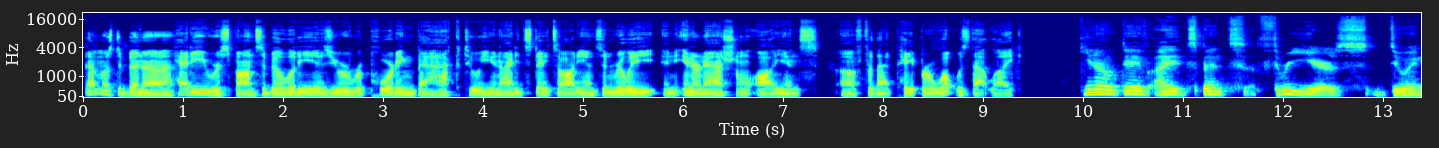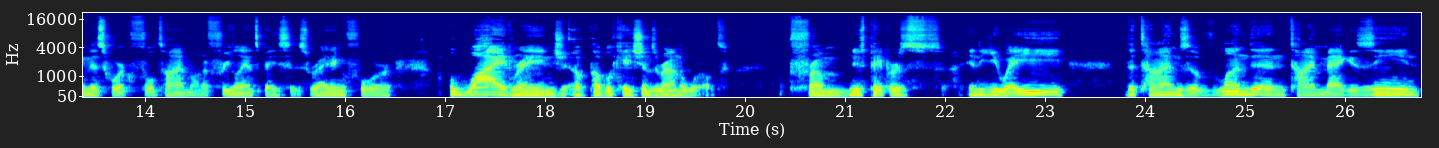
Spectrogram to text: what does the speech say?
That must have been a heady responsibility as you were reporting back to a United States audience and really an international audience uh, for that paper. What was that like? You know, Dave, I spent three years doing this work full time on a freelance basis, writing for a wide range of publications around the world, from newspapers in the UAE, the Times of London, Time Magazine.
